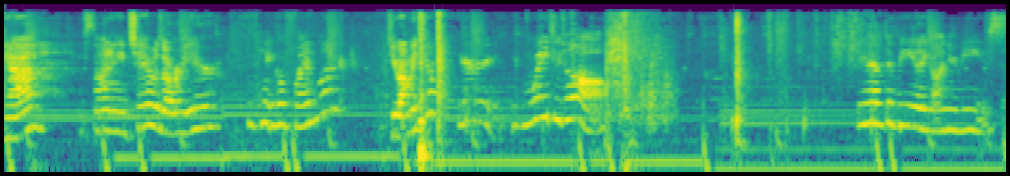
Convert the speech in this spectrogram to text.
yeah. There's not any chairs over here. You can't go find one. Do you want me to? You're way too tall. You're gonna have to be like on your knees.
